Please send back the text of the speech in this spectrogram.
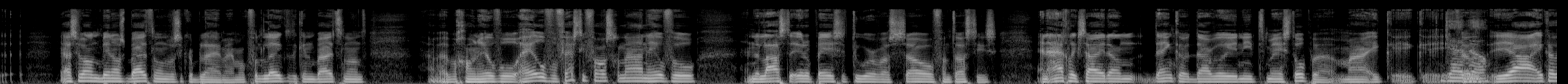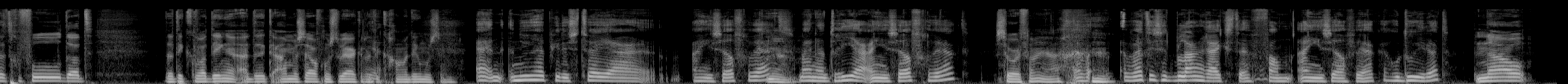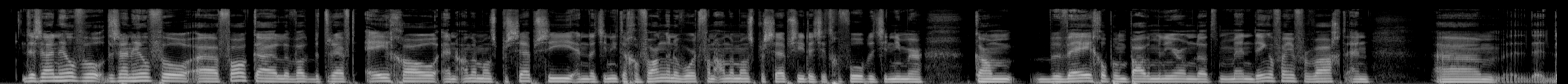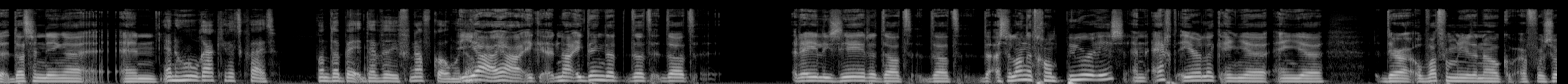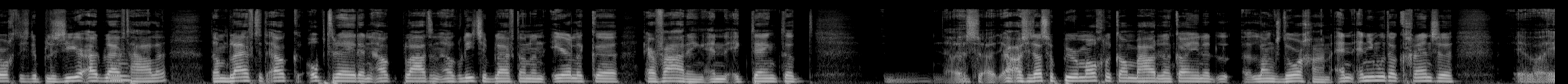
ja, zowel in binnen- als buitenland was ik er blij mee. Maar ik vond het leuk dat ik in het buitenland, ja, we hebben gewoon heel veel, heel veel festivals gedaan. Heel veel, en de laatste Europese tour was zo fantastisch. En eigenlijk zou je dan denken, daar wil je niet mee stoppen. Maar ik, ik, ik Jij had wel. Het, ja, ik had het gevoel dat, dat ik wat dingen, dat ik aan mezelf moest werken, dat Ja. ik gewoon wat dingen moest doen. En nu heb je dus twee jaar aan jezelf gewerkt. Ja. Bijna drie jaar aan jezelf gewerkt. Soort van, ja. Wat is het belangrijkste van aan jezelf werken? Hoe doe je dat? Nou, er zijn heel veel, er zijn heel veel eh, valkuilen wat betreft ego en andermans perceptie. En dat je niet een gevangene wordt van andermans perceptie. Dat je het gevoel hebt dat je niet meer kan bewegen op een bepaalde manier... omdat men dingen van je verwacht. En ehm, dat zijn dingen. En, En hoe raak je dat kwijt? Want daar, ben daar wil je vanaf komen dan. ja, ja ik, nou, ik denk dat, dat, dat realiseren dat, dat, dat... Zolang het gewoon puur is en echt eerlijk... en je, en je er op wat voor manier dan ook ervoor zorgt... dat je er plezier uit blijft Mm. halen... dan blijft het elk optreden en elk plaat en elk liedje... blijft dan een eerlijke ervaring. En ik denk dat... eh, Als je dat zo puur mogelijk kan behouden... dan kan je het langs doorgaan. En, en je moet ook grenzen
